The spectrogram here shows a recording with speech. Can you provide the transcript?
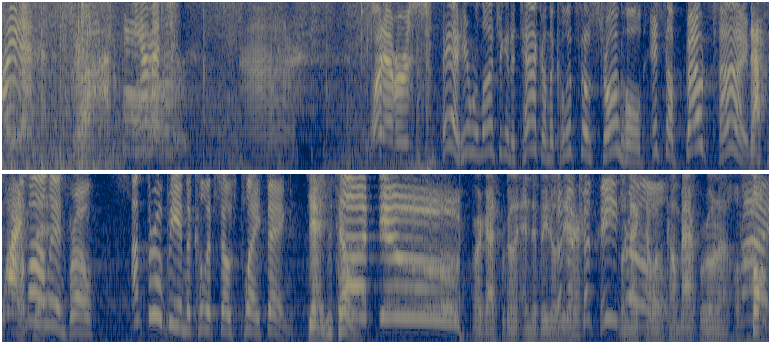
Raiden! God damn it! Whatever's. Hey, I hear we're launching an attack on the Calypso stronghold. It's about time. That's why I I'm all in, bro. I'm through being the Calypso's plaything. Yeah, you tell 'em. Blood feud! Alright guys, we're gonna end the video To the there. So next time when we come back, we're gonna assault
